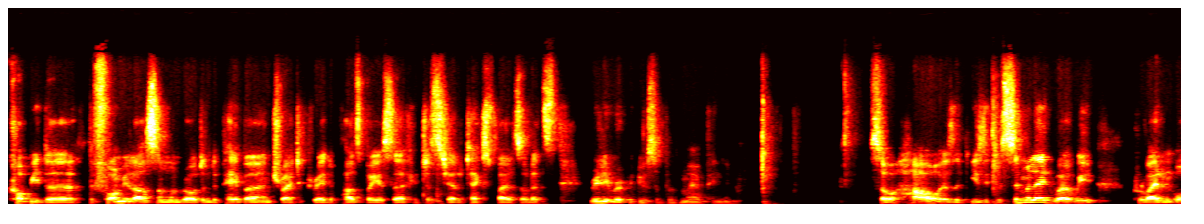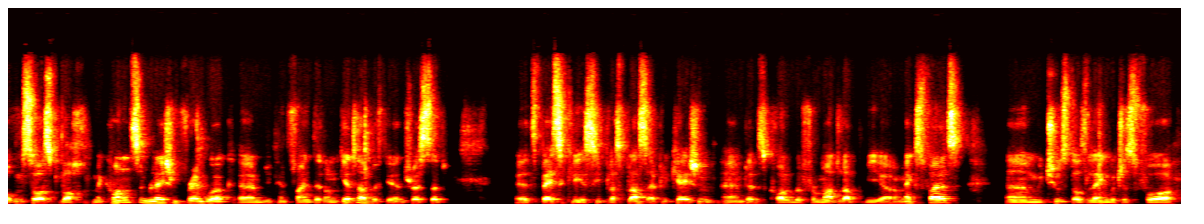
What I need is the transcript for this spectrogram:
copy the, the formula someone wrote in the paper and try to create a pulse by yourself. You just share the text file. So that's really reproducible, in my opinion. So how is it easy to simulate? Well, we provide an open source Bloch McConnell simulation framework. Um, you can find that on GitHub if you're interested. It's basically a C++ application um, that is callable from MATLAB via mex files. Um, we choose those languages for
